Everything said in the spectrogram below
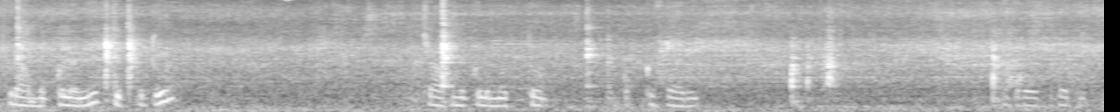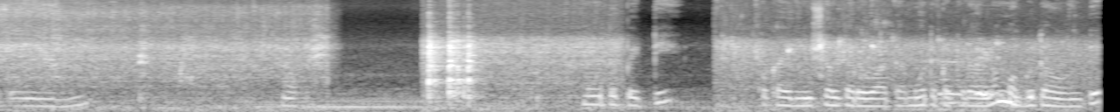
ఇప్పుడు ఆ ముక్కలన్నీ తిప్పుతూ చాప ముక్కలు మొత్తం ఒక్కసారి తిప్పుతూ ఉన్నాను మూత పెట్టి ఒక ఐదు నిమిషాల తర్వాత మూత పెట్టడం వల్ల మగ్గుతూ ఉంటే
